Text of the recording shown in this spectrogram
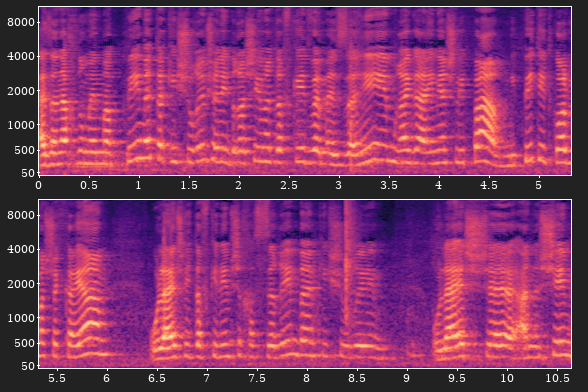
אז אנחנו ממפים את הכישורים שנדרשים לתפקיד ומזהים, רגע, האם יש לי פער? מיפיתי את כל מה שקיים, אולי יש לי תפקידים שחסרים בהם כישורים, אולי יש אה, אנשים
